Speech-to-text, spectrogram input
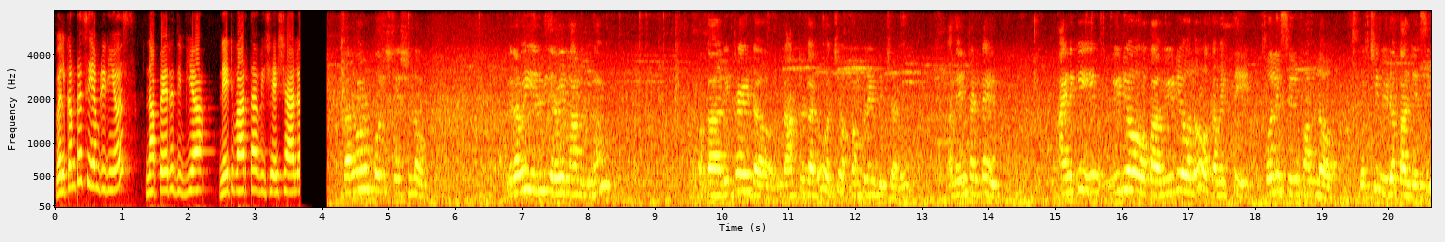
వెల్కమ్ టు సిఎండి న్యూస్. నా పేరు దివ్య. నేటి వార్తా విశేషాలు. ధర్మవరం పోలీస్ స్టేషన్లో ఇరవై ఎనిమిది ఇరవై నాలుగున ఒక రిటైర్డ్ uh, డాక్టర్ గారు వచ్చి ఒక కంప్లైంట్ ఇచ్చారు. అదేంటంటే ఆయనకి వీడియో ఒక వీడియోలో ఒక వ్యక్తి పోలీస్ యూనిఫామ్లో వచ్చి వీడియో కాల్ చేసి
